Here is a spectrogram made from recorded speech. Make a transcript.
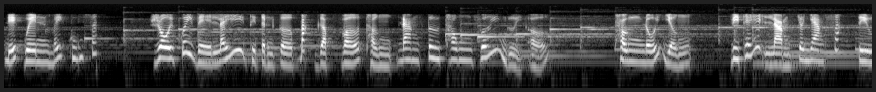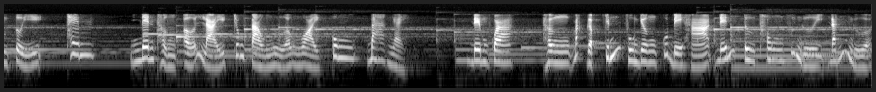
để quên mấy cuốn sách. Rồi quay về lấy thì tình cờ bắt gặp vợ thần đang tư thông với người ở. Thần nổi giận, vì thế làm cho nhan sắc tiêu tụy, thêm nên thần ở lại trong tàu ngựa ngoài cung ba ngày. Đêm qua, thần bắt gặp chính phu nhân của bệ hạ đến tư thông với người đánh ngựa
